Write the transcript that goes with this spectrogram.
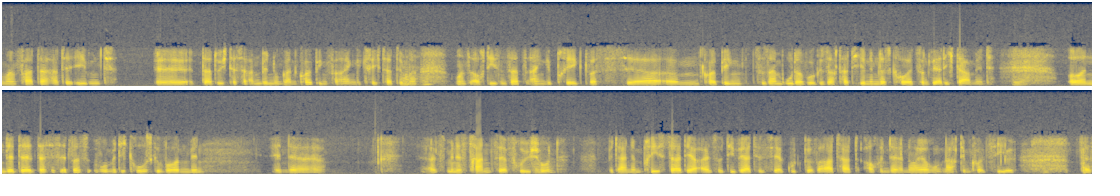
mein Vater hatte eben äh, dadurch, dass er Anbindung an Kolping-Verein gekriegt hat, immer uns auch diesen Satz eingeprägt, was der ähm, Kolping zu seinem Bruder wohl gesagt hat, hier nimm das Kreuz und werde ich damit. Und äh, das ist etwas, womit ich groß geworden bin. In der, als Ministrant sehr früh schon. Mit einem Priester, der also die Werte sehr gut bewahrt hat, auch in der Erneuerung nach dem Konzil. Das,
